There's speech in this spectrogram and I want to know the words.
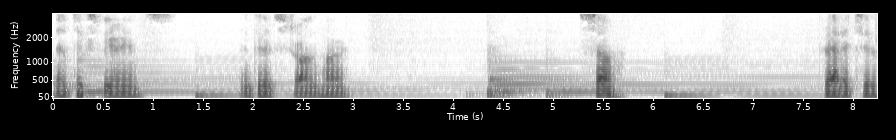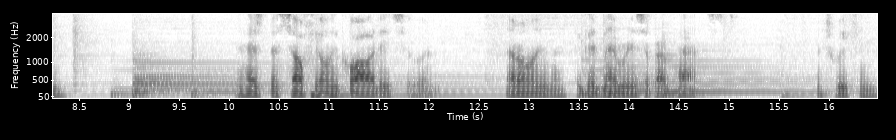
Lived experience, a good, strong heart. So, gratitude. It has the self healing quality to it. Not only like the good memories of our past, which we can,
